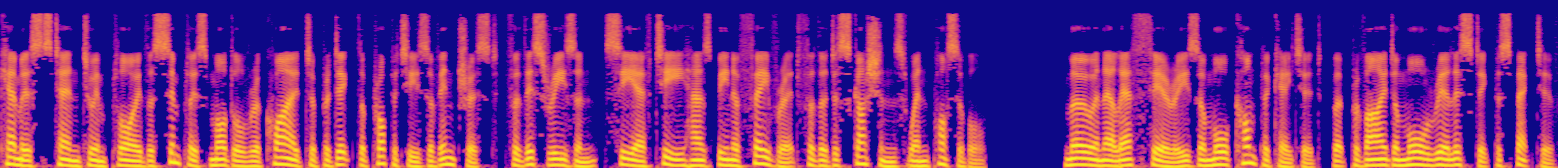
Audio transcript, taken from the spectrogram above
Chemists tend to employ the simplest model required to predict the properties of interest, for this reason, CFT has been a favorite for the discussions when possible. MO and LF theories are more complicated, but provide a more realistic perspective.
